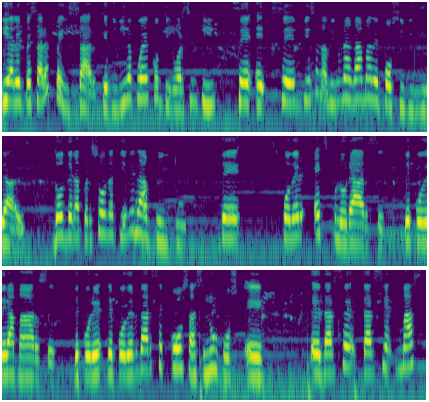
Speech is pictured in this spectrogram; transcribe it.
Y al empezar a pensar que mi vida puede continuar sin ti, se, eh, se empiezan a abrir una gama de posibilidades donde la persona tiene la amplitud de poder explorarse, de poder amarse, de poder, de poder darse cosas, lujos, eh, eh, darse, darse más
